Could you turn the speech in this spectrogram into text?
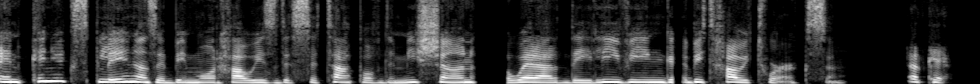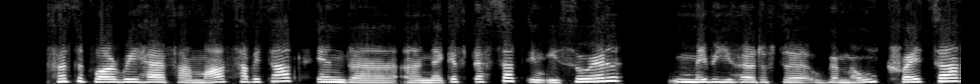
And can you explain us a bit more how is the setup of the mission? Where are they living? A bit how it works. Okay. First of all, we have a Mars habitat in the uh, Negev Desert in Israel. Maybe you heard of the Ramon crater,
